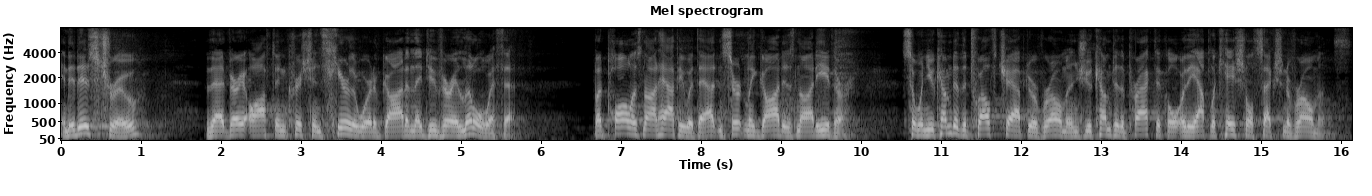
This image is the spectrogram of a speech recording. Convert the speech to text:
And it is true that very often Christians hear the Word of God and they do very little with it. But Paul is not happy with that, and certainly God is not either. So when you come to the 12th chapter of Romans, you come to the practical or the applicational section of Romans.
